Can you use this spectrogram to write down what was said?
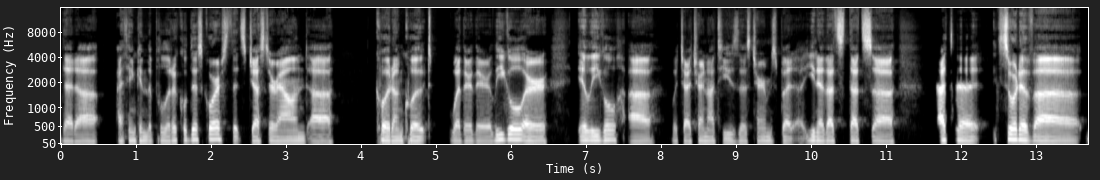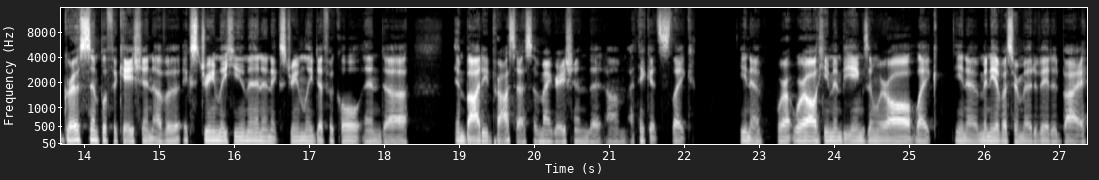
that uh, I think in the political discourse that's just around uh, quote unquote whether they're legal or illegal, uh, which I try not to use those terms, but uh, you know that's that's that's a sort of a gross simplification of an extremely human and extremely difficult and embodied process of migration that um, I think it's like you know we're we're all human beings and we're all like you know many of us are motivated by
